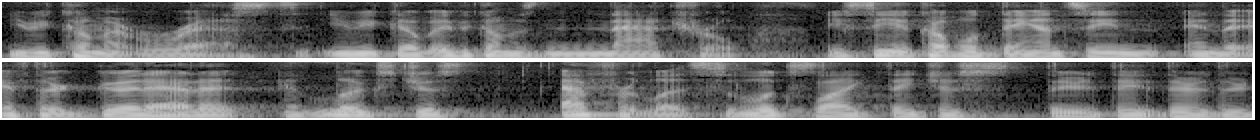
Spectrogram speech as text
You become at rest. You become, it becomes natural. You see a couple dancing, and if they're good at it, it looks just effortless. It looks like they just they they they're they're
